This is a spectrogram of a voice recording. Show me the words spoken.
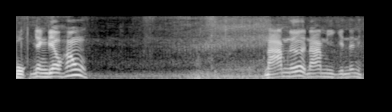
บุกอย่างเดียวเฮ้า น้ำเนอน้ำมีกินได้นี่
